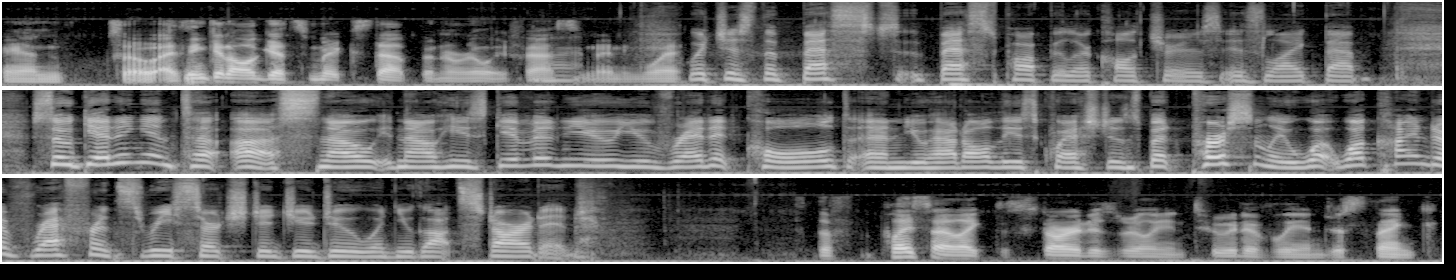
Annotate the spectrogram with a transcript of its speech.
And so I think it all gets mixed up in a really fascinating way. Which is the best best popular cultures is like that. So getting into us now now he's given you you've read it cold and you had all these questions, but personally what what kind of reference research did you do when you got started? Place I like to start is really intuitively and just think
